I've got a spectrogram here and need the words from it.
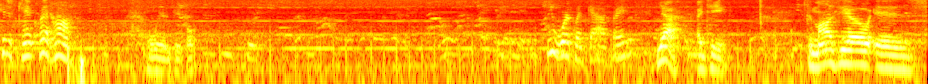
He just can't quit, huh? Weird people. You work with Gab, right? Yeah, IT. Damasio is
